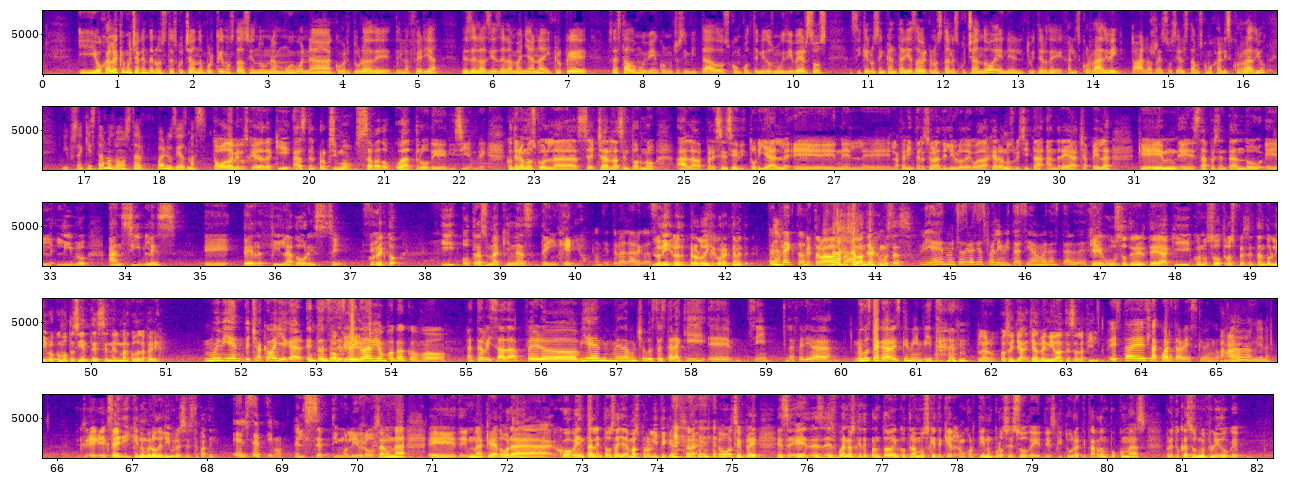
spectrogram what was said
Y ojalá que mucha gente nos esté escuchando porque hemos estado haciendo una muy buena cobertura de, de la feria desde las 10 de la mañana y creo que se ha estado muy bien con muchos invitados, con contenidos muy diversos, así que nos encantaría saber que nos están escuchando en el Twitter de Jalisco Radio y todas las redes sociales estamos como Jalisco Radio y pues aquí estamos, vamos a estar varios días más. Todavía nos queda de aquí hasta el próximo sábado 4 de diciembre. Continuamos con las eh, charlas en torno a la presencia editorial eh, en, el, eh, en la Feria Internacional del Libro de Guadalajara. Nos visita Andrea Chapela, que mm, está presentando el libro Ansibles, eh, Perfiladores, ¿sí? ¿Correcto? Y otras máquinas de ingenio. Un título largo. Lo di- lo- ¿Pero lo dije correctamente? Perfecto. Me trababa demasiado. Andrea, ¿cómo estás? Bien, muchas gracias por la invitación. Buenas tardes. Qué gusto tenerte aquí con nosotros presentando el libro. ¿Cómo te sientes en el marco de la feria? Muy bien, de hecho acabo de llegar, entonces estoy todavía un poco como aterrizada, pero bien, me da mucho gusto estar aquí. Eh, sí, la feria me gusta cada vez que me invitan. Claro. O sea, ¿ya, ya has venido antes a la FIL? Esta es la cuarta vez que vengo. Ajá. Ah, mira. Eh, Excelente. ¿Y qué número de libro es este parte? El séptimo. El séptimo libro. O sea, una, eh, una creadora joven, talentosa y además prolífica. Sara, ¿no? Siempre es, es, es- es bueno, es que de pronto encontramos gente que a lo mejor tiene un proceso de, de escritura que tarda un poco más, pero en tu caso es muy fluido.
